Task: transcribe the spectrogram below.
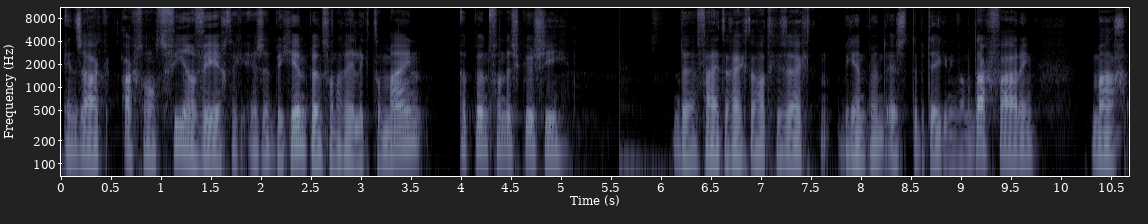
In zaak 844 is het beginpunt van de redelijke termijn het punt van discussie. De feitenrechter had gezegd, beginpunt is de betekening van de dagvaarding, maar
